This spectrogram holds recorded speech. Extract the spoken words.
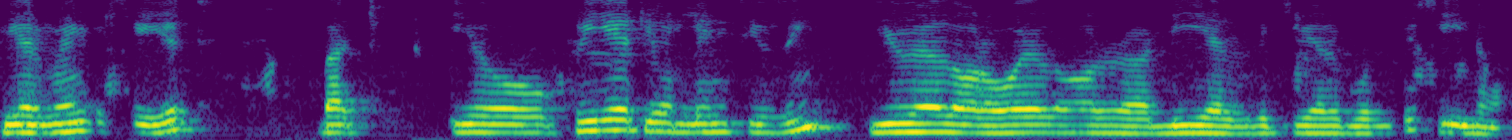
We are going to see it. But you create your links using ul or ol or uh, dl which we are going to see now.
